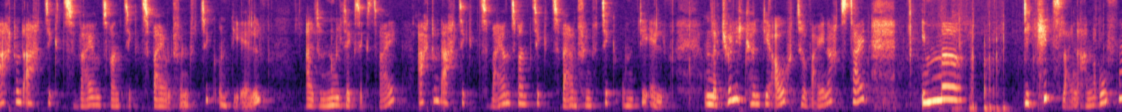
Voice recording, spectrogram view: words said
88 22 52 und die 11, also 0662 88 22 52 und die 11. Und natürlich könnt ihr auch zur Weihnachtszeit immer die Kidsline anrufen.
